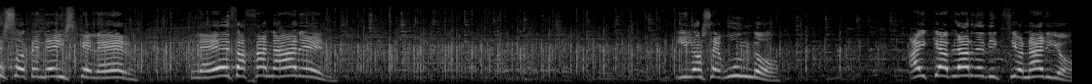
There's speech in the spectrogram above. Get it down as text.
Eso tenéis que leer. Leed a Hannah Arendt. Y lo segundo, hay que hablar de diccionario.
